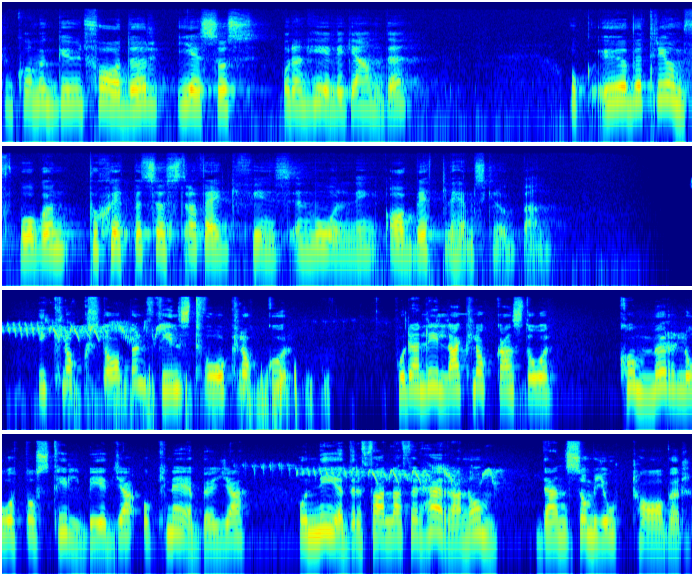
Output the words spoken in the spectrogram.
Sen kommer Gud Fader, Jesus och den helige Ande. Och över triumfbågen på skeppets östra vägg finns en målning av Betlehemskrubban. I klockstapeln finns två klockor. På den lilla klockan står Kommer låt oss tillbedja och knäböja och nederfalla för Herranom, den som gjort haver,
